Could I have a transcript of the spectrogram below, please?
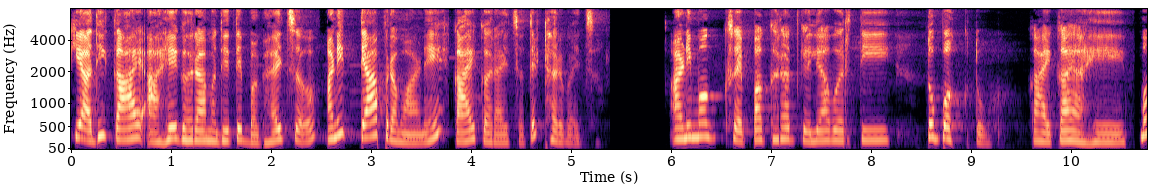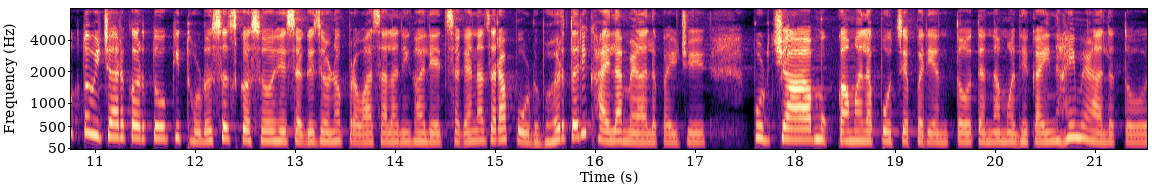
की आधी काय आहे घरामध्ये ते बघायचं आणि त्याप्रमाणे काय करायचं ते ठरवायचं. आणि मग स्वयंपाकघरात गेल्यावरती तो बघतो काय काय आहे? मग तो विचार करतो की थोडंसंच कसं हे सगळेजण प्रवासाला निघाले आहेत. सगळ्यांना जरा पोटभर तरी खायला मिळालं पाहिजे. पुढच्या मुक्कामाला पोचेपर्यंत त्यांना मध्ये काही नाही मिळालं तर.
